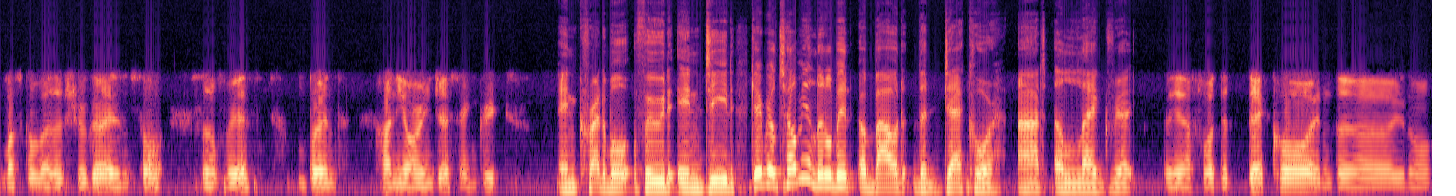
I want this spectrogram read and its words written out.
muscovado sugar and salt, served with burnt honey oranges and grapes. Incredible food indeed. Gabriel, tell me a little bit about the decor at Alegria. Yeah, for the decor and the you know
